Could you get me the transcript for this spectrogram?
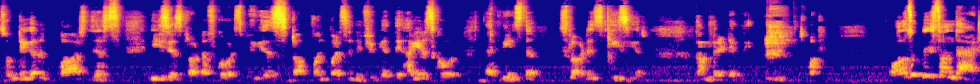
So bigger bars, just easier slot, of course, because top 1%, if you get the higher score, that means the slot is easier comparatively. okay. Also based on that,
